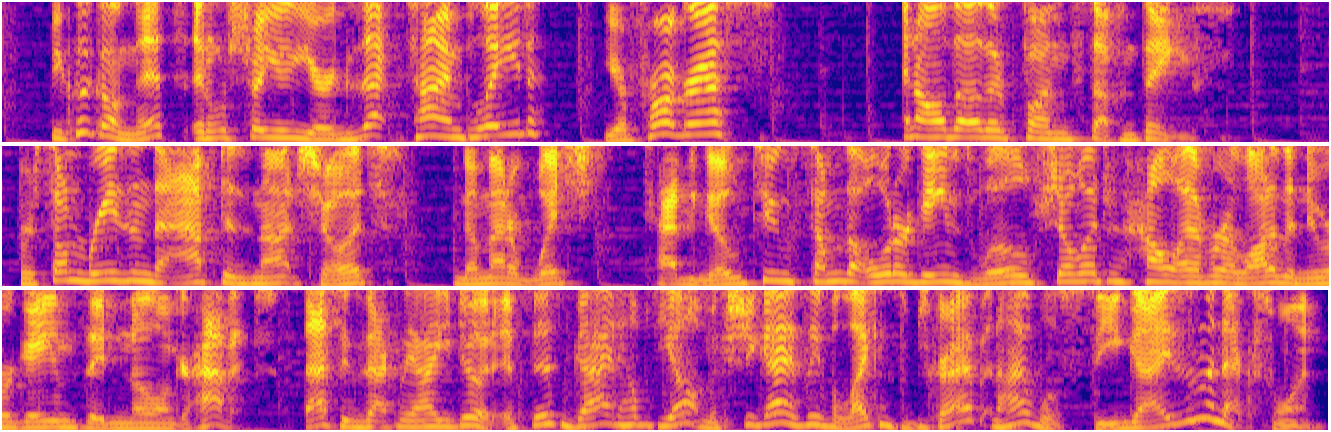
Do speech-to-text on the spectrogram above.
If you click on this, it'll show you your exact time played, your progress, and all the other fun stuff and things. For some reason, the app does not show it, no matter which had to go to. Some of the older games will show it, however, a lot of the newer games, they no longer have it. That's exactly how you do it. If this guide helps you out, make sure you guys leave a like and subscribe, and I will see you guys in the next one.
